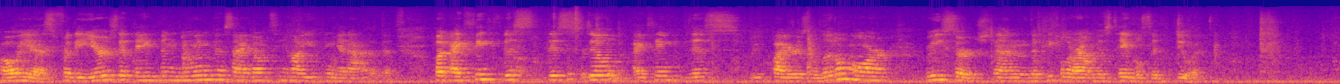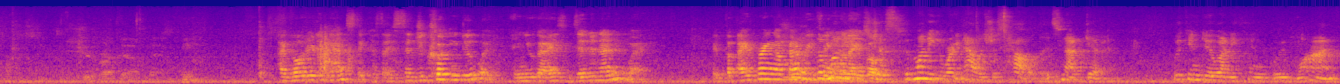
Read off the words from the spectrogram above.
Oh, yes, for the years that they've been doing this, I don't see how you can get out of it. But I think this, this still, I think this requires a little more research than the people around this table said, do it. Should have brought that up last meeting. I voted against it because I said you couldn't do it, and you guys did it anyway. But I bring up The everything when money I is vote. just, the money right now is just held, it's not given. We can do anything we want.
